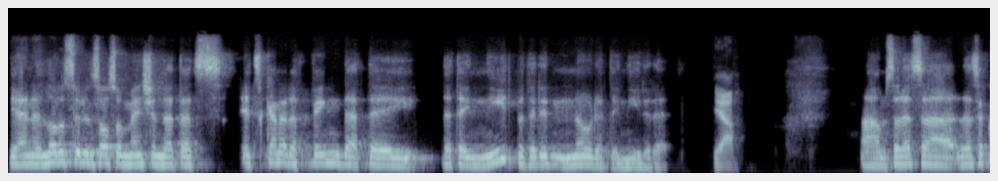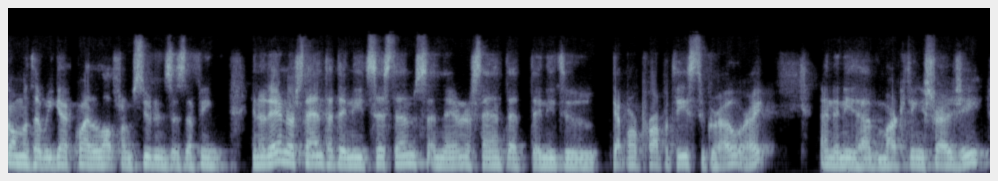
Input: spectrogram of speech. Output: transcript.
Yeah, and a lot of students also mentioned that that's it's kind of the thing that they that they need, but they didn't know that they needed it. Yeah. Um, so that's a that's a comment that we get quite a lot from students. Is I think you know they understand that they need systems and they understand that they need to get more properties to grow, right? And they need to have a marketing strategy,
